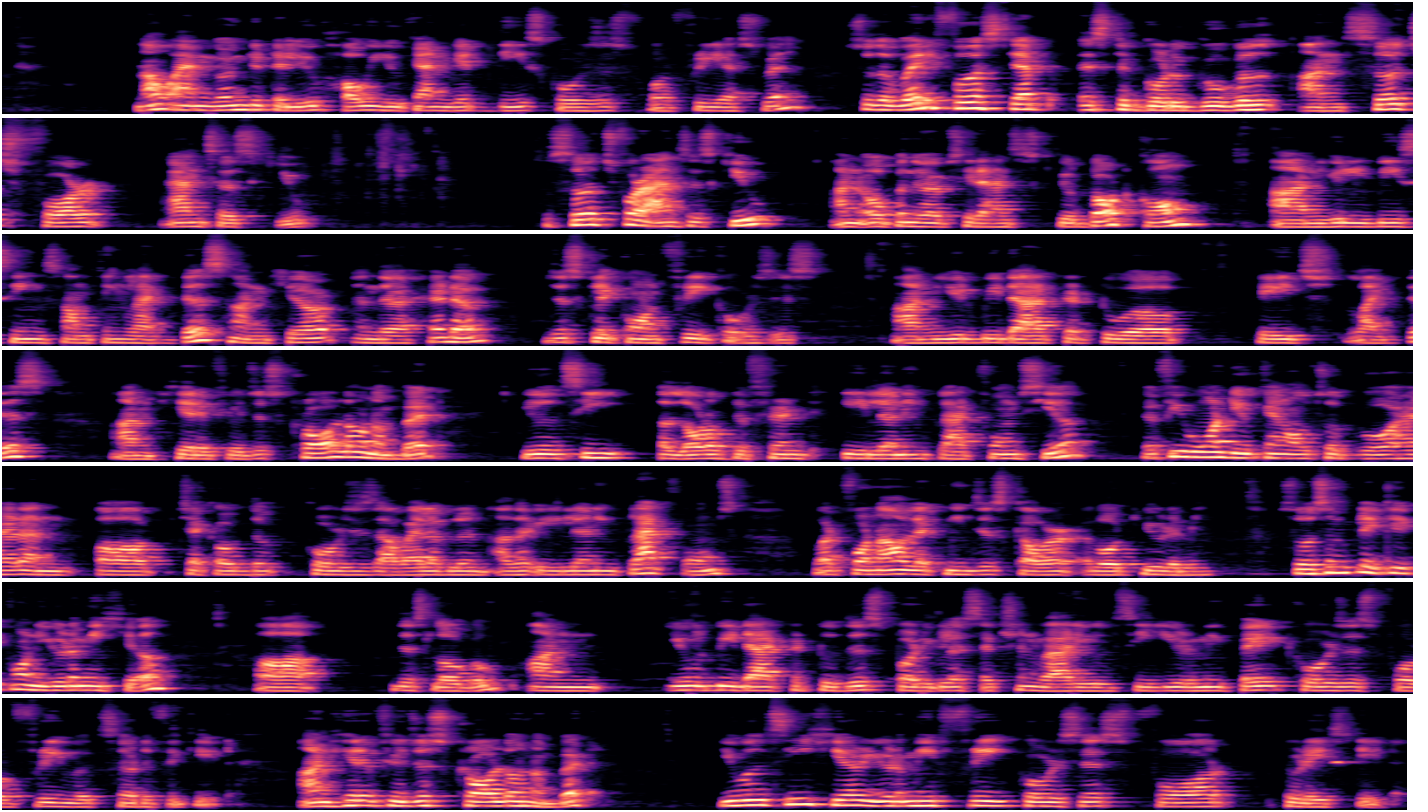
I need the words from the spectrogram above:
Now I'm going to tell you how you can get these courses for free as well. So the very first step is to go to Google and search for AnswersQ. So search for AnswersQ and open the website answersq.com and you'll be seeing something like this. And here in the header just click on free courses and you'll be directed to a page like this. And here if you just scroll down a bit you'll see a lot of different e-learning platforms here. If you want you can also go ahead and uh, check out the courses available in other e-learning platforms. But for now let me just cover about Udemy. So simply click on Udemy here uh, this logo and you will be directed to this particular section where you will see Udemy paid courses for free with certificate. And here if you just scroll down a bit, you will see here Udemy free courses for today's date.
